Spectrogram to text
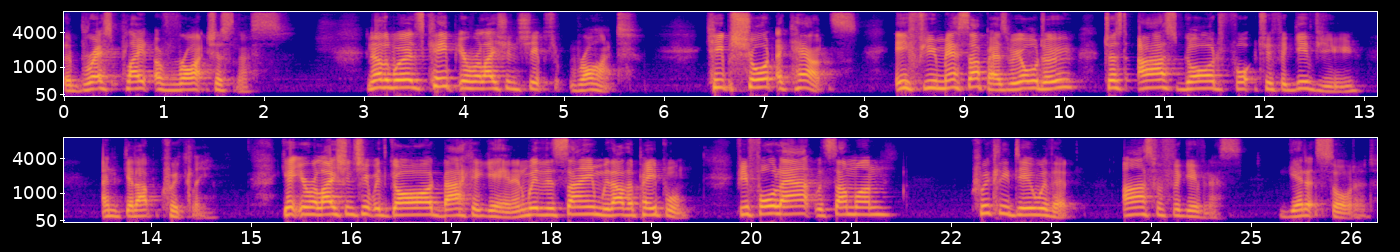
the breastplate of righteousness. In other words, keep your relationships right. Keep short accounts. If you mess up, as we all do, just ask God for, to forgive you and get up quickly. Get your relationship with God back again, and with the same with other people. If you fall out with someone, quickly deal with it. Ask for forgiveness. Get it sorted.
